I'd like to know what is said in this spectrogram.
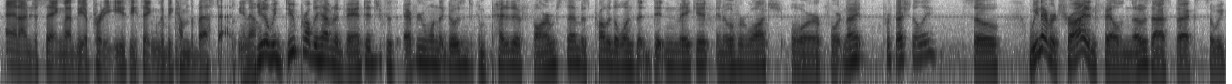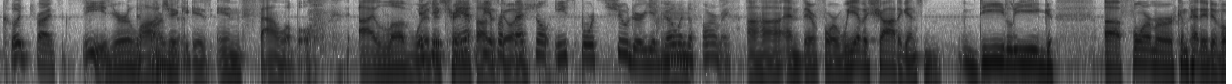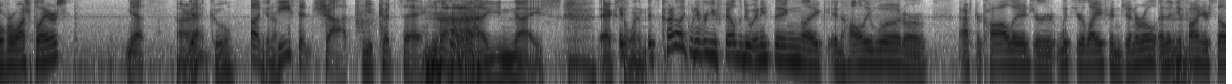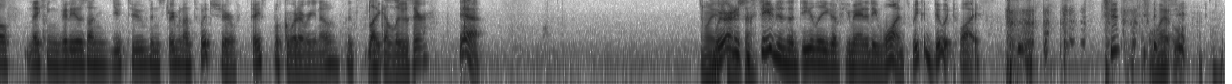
And I'm just saying that'd be a pretty easy thing to become the best at, you know? You know, we do probably have an advantage because everyone that goes into competitive farm sim is probably the ones that didn't make it in Overwatch or Fortnite professionally. So we never tried and failed in those aspects. So we could try and succeed. Your logic sim. is infallible. I love where this train of can't thought be a is going. Mm-hmm. professional esports shooter, you go into farming. Uh huh. And therefore, we have a shot against D League uh, former competitive Overwatch players. yes. All right, Yeah. cool. A You know. decent shot, you could say. nice, It's, excellent. it's kind of like whenever you fail to do anything like in Hollywood or after college or with your life in general, and then you Mm. find yourself making videos on YouTube and streaming on Twitch or Facebook or whatever, you know? It's like like, a loser. yeah. You We already succeeded in the D League of Humanity once. We could do it twice. What,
